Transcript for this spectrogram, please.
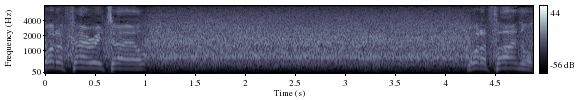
What a fairy tale. What a final.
